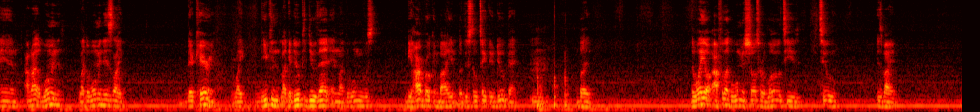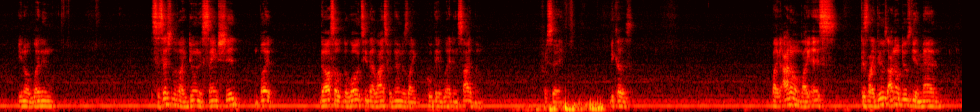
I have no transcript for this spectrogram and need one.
And I'm not a woman. Like a woman is like they're caring. Like you can like a dude could do that and like a woman was be heartbroken by it, but they still take their dude back. Mhm. But the way I feel like a woman shows her loyalty too is by you know letting it's essentially like doing the same shit, but they also the loyalty that lies for them is like who they let inside them, per se, because like I don't like it's because like dudes I know dudes get mad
